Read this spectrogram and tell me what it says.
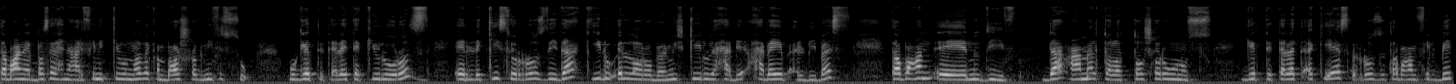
طبعا البصل إحنا عارفين الكيلو النهارده كان ب 10 جنيه في السوق. وجبت 3 كيلو رز اللي كيس الرز ده كيلو إلا ربع مش كيلو يا حبايب قلبي بس. طبعا آه نضيف. ده عمل 13 ونص. جبت تلات أكياس الرز طبعا في البيت.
